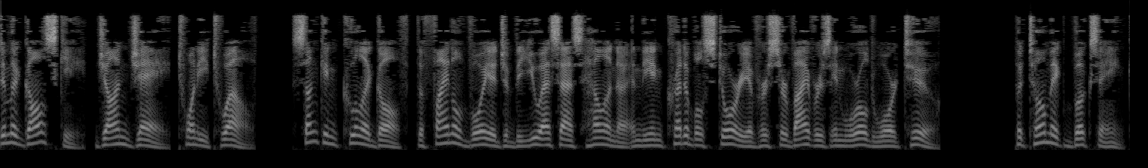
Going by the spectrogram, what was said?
Domagalski, John J. 2012. Sunk in Kula Gulf, The Final Voyage of the USS Helena and the Incredible Story of Her Survivors in World War II. Potomac Books Inc.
